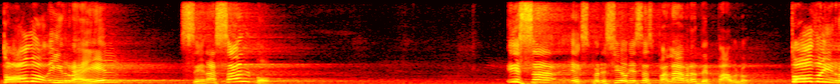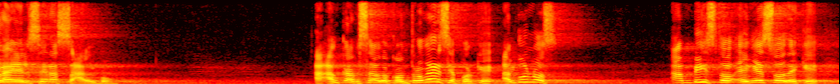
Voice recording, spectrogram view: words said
todo Israel será salvo. Esa expresión, esas palabras de Pablo, todo Israel será salvo, han causado controversia porque algunos han visto en eso de que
